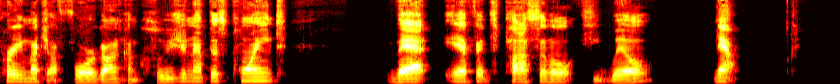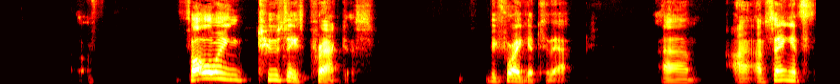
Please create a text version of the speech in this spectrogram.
pretty much a foregone conclusion at this point that if it's possible, he will. Now, following Tuesday's practice, before I get to that, um, I, am saying it's.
